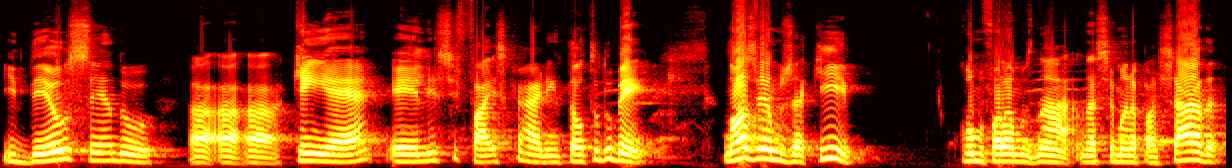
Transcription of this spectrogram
e Deus sendo a, a, a, quem é, ele se faz carne. Então, tudo bem. Nós vemos aqui, como falamos na, na semana passada,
